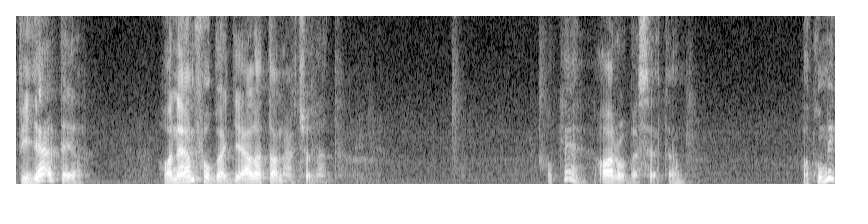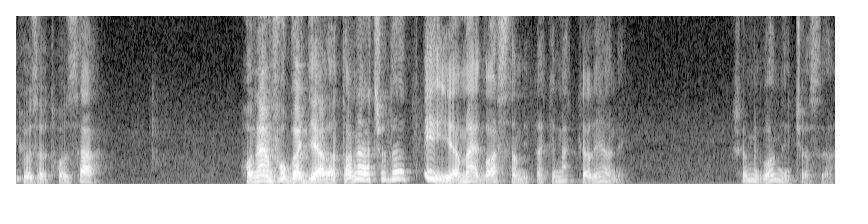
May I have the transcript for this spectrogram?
figyeltél? ha nem fogadja el a tanácsodat oké? Okay? arról beszéltem akkor mi között hozzá? Ha nem fogadja el a tanácsodat élje meg azt amit neki meg kell élni semmi gond nincs ezzel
